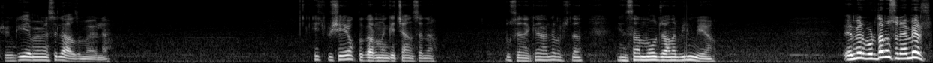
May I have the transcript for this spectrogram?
Çünkü yememesi lazım öyle. Hiçbir şey yoktu karının geçen sene. Bu seneki bak işte. İnsan ne olacağını bilmiyor. Ömür burada mısın Ömür?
